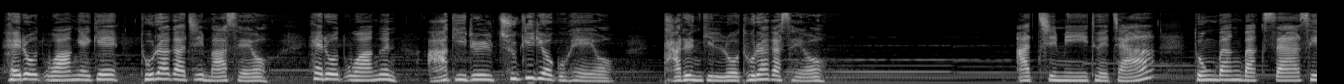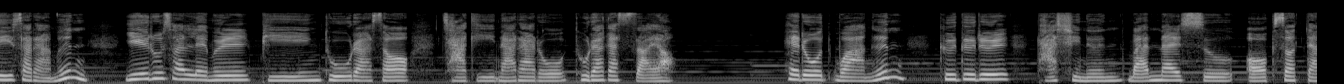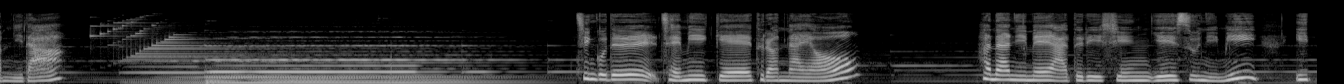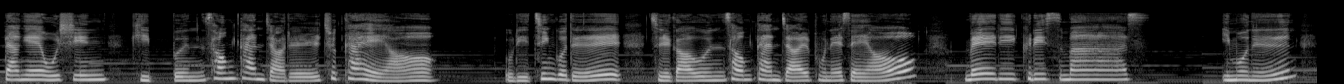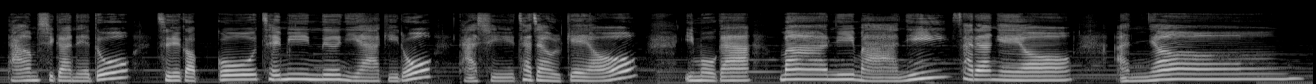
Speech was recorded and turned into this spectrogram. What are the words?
헤롯 왕에게 돌아가지 마세요. 헤롯 왕은 아기를 죽이려고 해요. 다른 길로 돌아가세요. 아침이 되자 동방 박사 세 사람은 예루살렘을 빙 돌아서 자기 나라로 돌아갔어요. 헤롯 왕은 그들을 다시는 만날 수 없었답니다. 친구들 재미있게 들었나요? 하나님의 아들이신 예수님이 이 땅에 오신 기쁜 성탄절을 축하해요. 우리 친구들 즐거운 성탄절 보내세요. 메리 크리스마스! 이모는 다음 시간에도 즐겁고 재미있는 이야기로 다시 찾아올게요. 이모가 많이 많이 사랑해요. 안녕.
